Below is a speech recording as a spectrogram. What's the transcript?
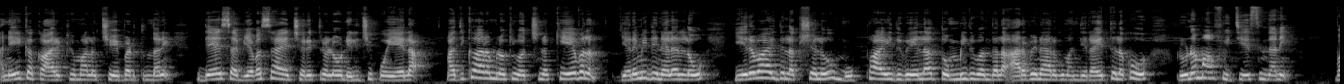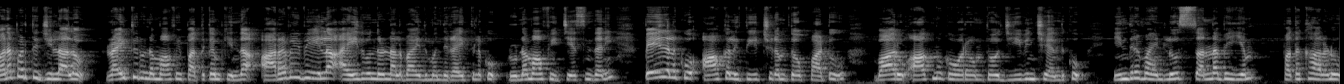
అనేక కార్యక్రమాలు చేపడుతుందని దేశ వ్యవసాయ చరిత్రలో నిలిచిపోయేలా. అధికారంలోకి వచ్చిన కేవలం ఎనిమిది నెలల్లో ఇరవై ఐదు లక్షలు ముప్పై ఐదు వేల తొమ్మిది వందల అరవై నాలుగు మంది రైతులకు రుణమాఫీ చేసిందని వనపర్తి జిల్లాలో రైతు రుణమాఫీ పథకం కింద అరవై వేల ఐదు వందల నలభై ఐదు మంది రైతులకు రుణమాఫీ చేసిందని పేదలకు ఆకలి తీర్చడంతో పాటు వారు ఆత్మగౌరవంతో జీవించేందుకు ఇంద్రమైండ్లు సన్నబియ్యం పథకాలను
